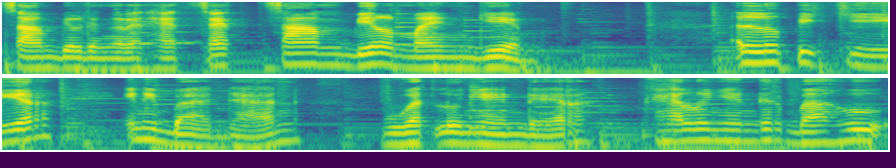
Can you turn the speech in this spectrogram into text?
sambil dengerin headset sambil main game. Lo pikir ini badan buat lu nyender kayak lu nyender bahu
